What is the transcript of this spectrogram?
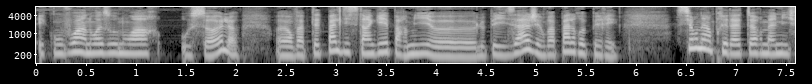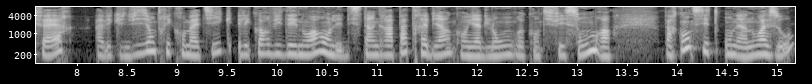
et qu'on voit un oiseau noir au sol, euh, on va peut-être pas le distinguer parmi euh, le paysage et on va pas le repérer. Si on est un prédateur mammifère avec une vision trichromatique, les corvidés noirs, on les distinguera pas très bien quand il y a de l'ombre, quand il fait sombre. Par contre, si on est un oiseau,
